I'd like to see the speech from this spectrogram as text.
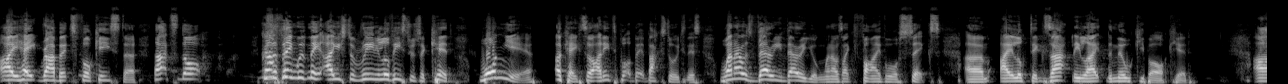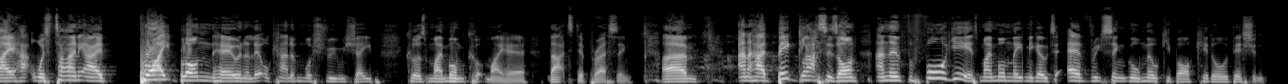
I hate rabbits, fuck Easter. That's not. Because the thing with me, I used to really love Easter as a kid. One year, okay, so I need to put a bit of backstory to this. When I was very, very young, when I was like five or six, um, I looked exactly like the Milky Bar kid. I ha- was tiny. I had bright blonde hair in a little kind of mushroom shape because my mum cut my hair. That's depressing. Um, and I had big glasses on. And then for four years, my mum made me go to every single Milky Bar Kid audition.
